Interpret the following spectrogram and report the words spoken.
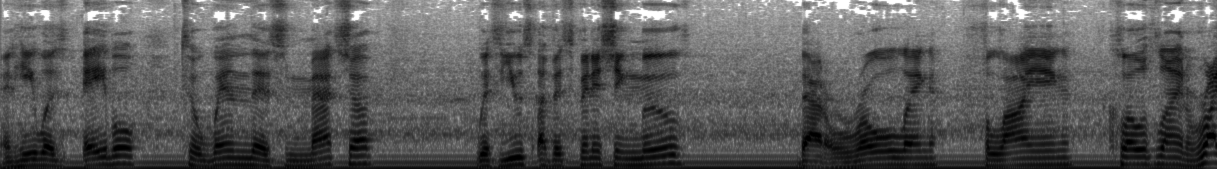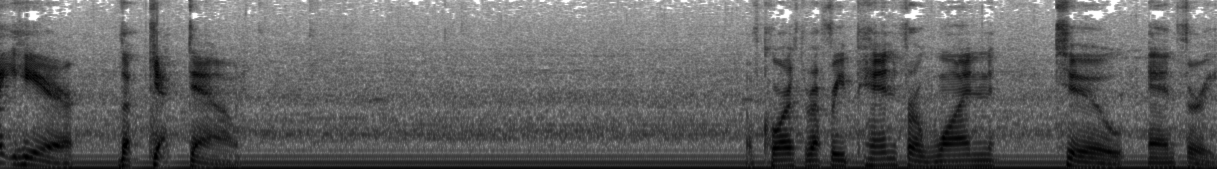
And he was able to win this matchup with use of his finishing move, that rolling, flying clothesline right here, the get down. Of course, referee pin for one, two, and three.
